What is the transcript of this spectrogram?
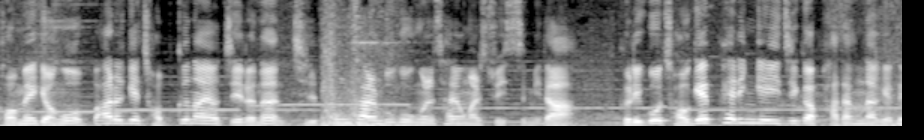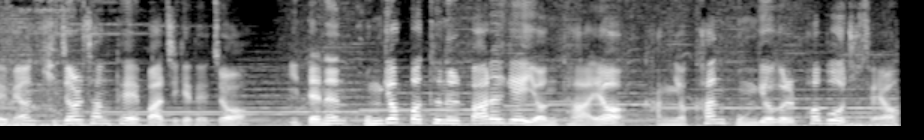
검의 경우 빠르게 접근하여 찌르는 질풍살 무공을 사용할 수 있습니다. 그리고 적의 패링 게이지가 바닥나게 되면 기절 상태에 빠지게 되죠. 이때는 공격 버튼을 빠르게 연타하여 강력한 공격을 퍼부어 주세요.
